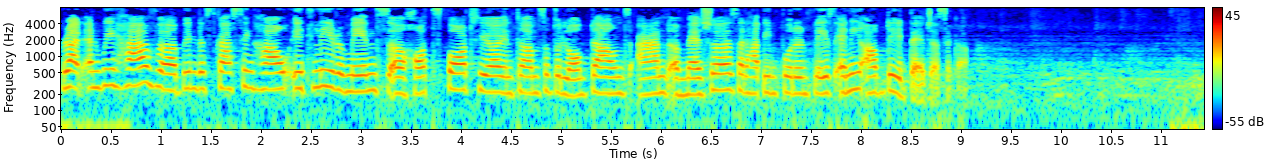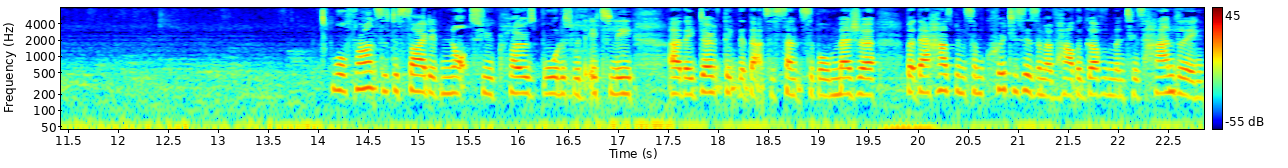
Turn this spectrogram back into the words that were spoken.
Right, and we have uh, been discussing how Italy remains a hotspot here in terms of the lockdowns and uh, measures that have been put in place. Any update there, Jessica? Well, France has decided not to close borders with Italy. Uh, they don't think that that's a sensible measure, but there has been some criticism of how the government is handling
